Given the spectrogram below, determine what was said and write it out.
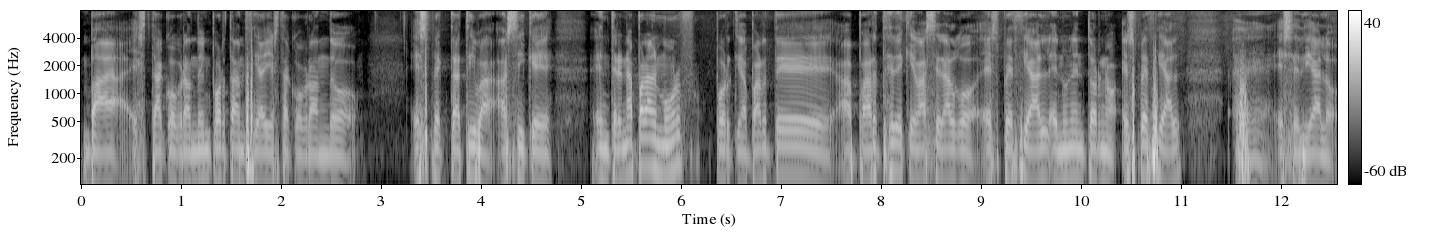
va, está cobrando importancia y está cobrando expectativa. Así que entrena para el MURF, porque aparte, aparte de que va a ser algo especial, en un entorno especial, eh, ese día lo,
